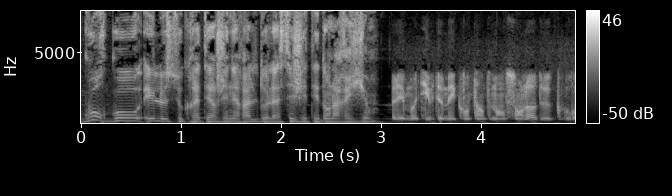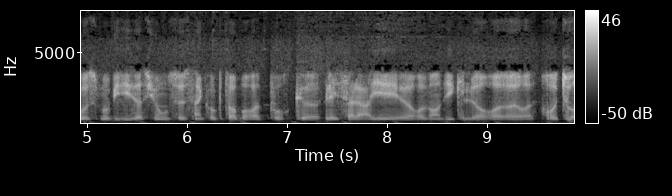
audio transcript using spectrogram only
Gourgaud est le secrétaire général de la CGT dans la région. Les motifs de mécontentement sont là, de grosses mobilisations ce 5 octobre pour que les salariés revendiquent leur euh, retour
